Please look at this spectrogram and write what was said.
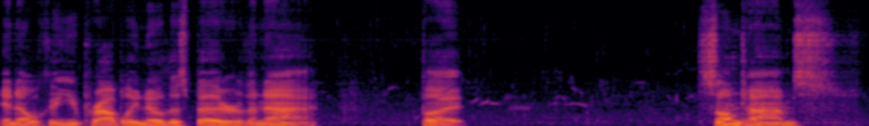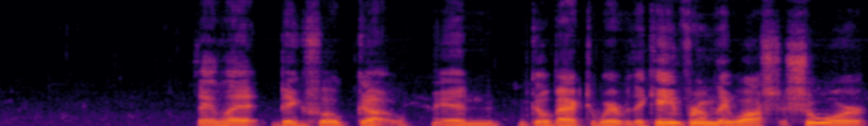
and Elka, you probably know this better than I, but sometimes they let big folk go and go back to wherever they came from. They washed ashore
